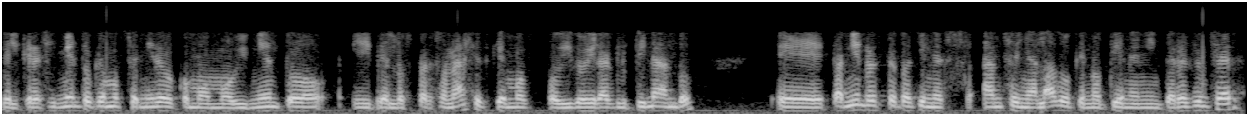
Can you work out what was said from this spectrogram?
del crecimiento que hemos tenido como movimiento y de los personajes que hemos podido ir aglutinando. también respeto a quienes han señalado que no tienen interés en ser,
